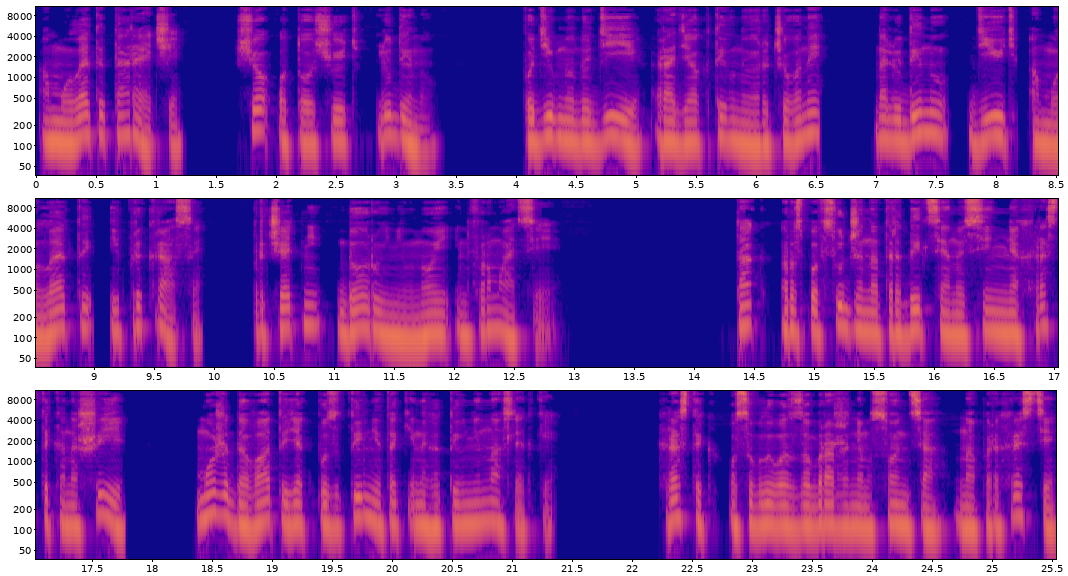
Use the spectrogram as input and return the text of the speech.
амулети та речі, що оточують людину. Подібно до дії радіоактивної речовини на людину діють амулети і прикраси, причетні до руйнівної інформації. Так розповсюджена традиція носіння хрестика на шиї може давати як позитивні, так і негативні наслідки. Хрестик, особливо з зображенням сонця на перехресті,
